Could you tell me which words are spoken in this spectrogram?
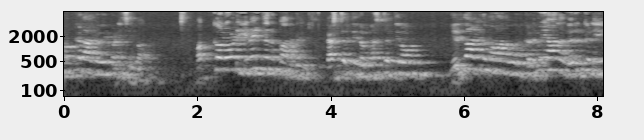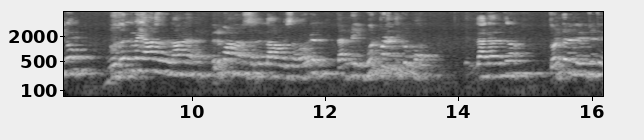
மக்களாகவே பணி செய்வார். மக்களோடு இணைந்திருப்பார்கள். கஷ்டத்திலும் நஷ்டத்திலும் எல்லா விதமான ஒரு கடுமையான நெருக்கடியிலும் முதன்மையானவர்களாக பெருமானார் செல்லாமல் அவர்கள் தன்னை முற்படுத்திக் கொள்வார் எல்லா நேரத்திலும் தொண்டர்களை விட்டுட்டு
